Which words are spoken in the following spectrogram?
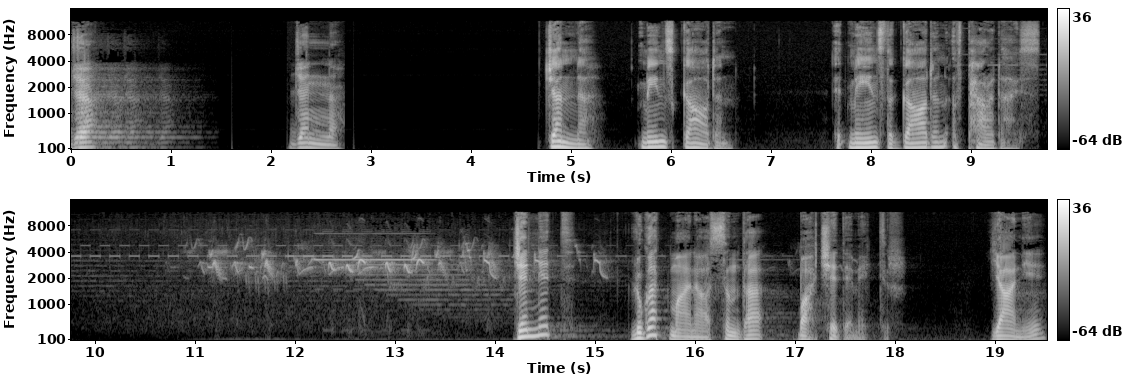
C Jannah Jannah means garden. It means the garden of paradise. Cennet, lugat manasında bahçe demektir. Yani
